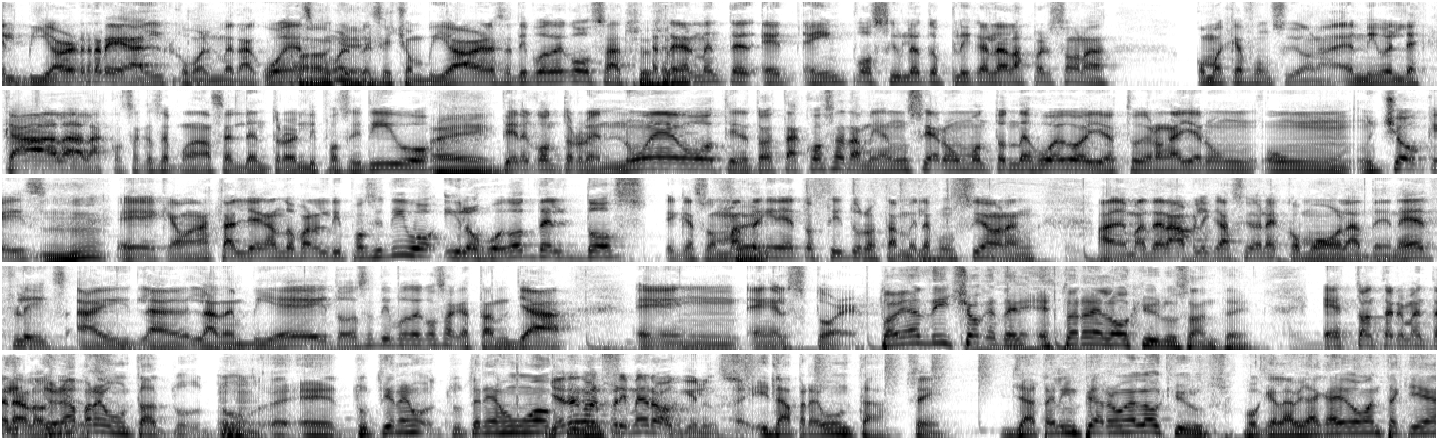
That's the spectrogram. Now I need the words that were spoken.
El VR real, como el MetaQuest, como el PlayStation VR, ese tipo de cosas, Sí, sí. realmente es, es imposible tú explicarle a las personas cómo es que funciona. El nivel de escala, las cosas que se pueden hacer dentro del dispositivo. Tiene controles nuevos, tiene todas estas cosas. También anunciaron un montón de juegos. Ellos tuvieron ayer un, un- un showcase eh, que van a estar llegando para el dispositivo. Y los juegos del 2, eh, que son más Sí. de 500 títulos, también le funcionan. Además de las aplicaciones como las de Netflix, hay la, la de NBA y todo ese tipo de cosas que están ya en, en el store. Tú habías dicho que te- esto era el Oculus antes. Esto anteriormente Y, era y lo una pregunta, tú, tú, eh, tú, tienes, tú tenías un Oculus. Yo tengo el primer Oculus. Y la pregunta, Sí. ¿ya te limpiaron el Oculus? Porque le había caído mantequilla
